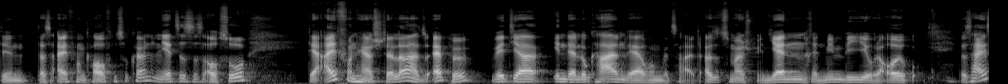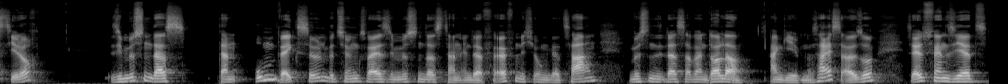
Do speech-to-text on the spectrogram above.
den, das iPhone kaufen zu können. Und jetzt ist es auch so, der iPhone-Hersteller, also Apple, wird ja in der lokalen Währung bezahlt. Also zum Beispiel in Yen, Renminbi oder Euro. Das heißt jedoch, sie müssen das dann umwechseln, beziehungsweise Sie müssen das dann in der Veröffentlichung der Zahlen, müssen Sie das aber in Dollar angeben. Das heißt also, selbst wenn Sie jetzt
